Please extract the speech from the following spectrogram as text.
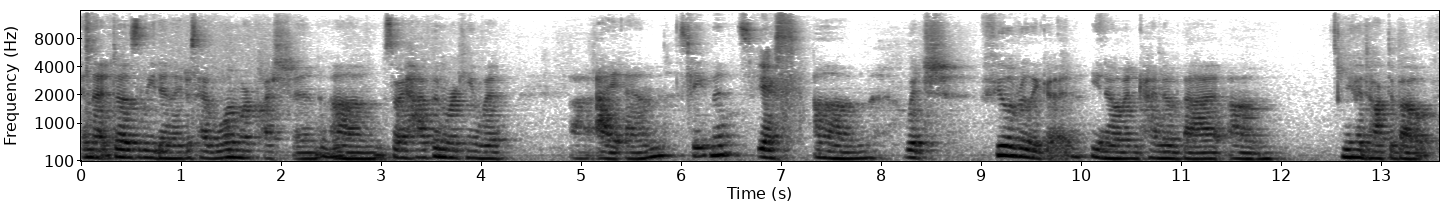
and that does lead in. I just have one more question. Mm-hmm. Um, so I have been working with uh, I am statements, Yes. um, which feel really good, you know, and kind of that um, you had talked about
